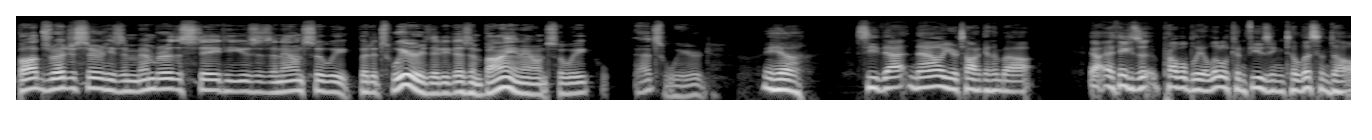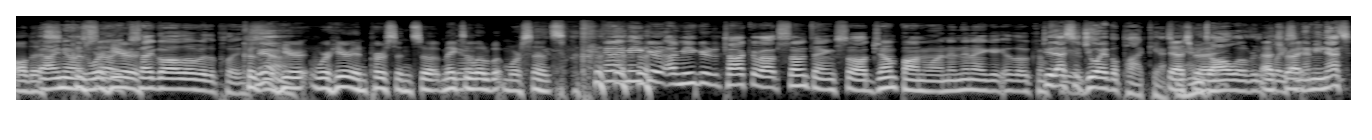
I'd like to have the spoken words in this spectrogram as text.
Bob's registered. He's a member of the state. He uses an ounce a week, but it's weird that he doesn't buy an ounce a week. That's weird. Yeah. See that now you're talking about. Yeah, I think it's uh, probably a little confusing to listen to all this I know because we're sorry, here 'cause I go all over the place. because Yeah. we're here we're here in person, so it makes a little bit more sense. and I'm eager. I'm eager to talk about something, so I'll jump on one, and then I get a little confused. Dude, that's the joy of a podcast. That's man. It's right. all over the That's place. right. And I mean, that's.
